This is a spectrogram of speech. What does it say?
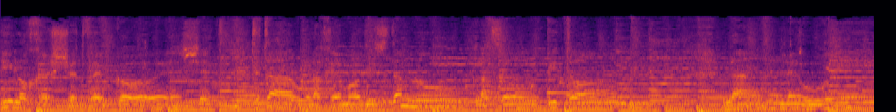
היא לוחשת וגועשת, תתארו לכם עוד הזדמנות לחזור פתאום לנעורים.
